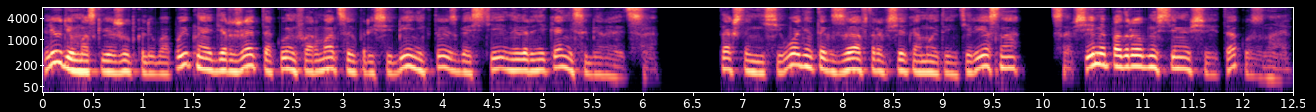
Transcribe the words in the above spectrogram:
Люди в Москве жутко любопытны, а держать такую информацию при себе никто из гостей наверняка не собирается. Так что не сегодня, так завтра все, кому это интересно, со всеми подробностями все и так узнают.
